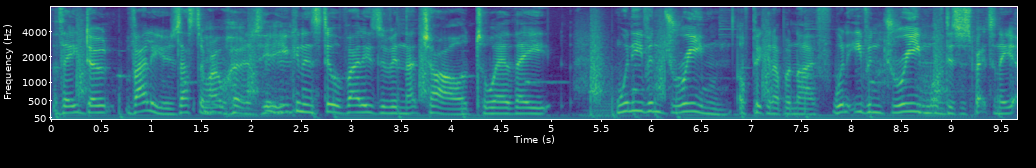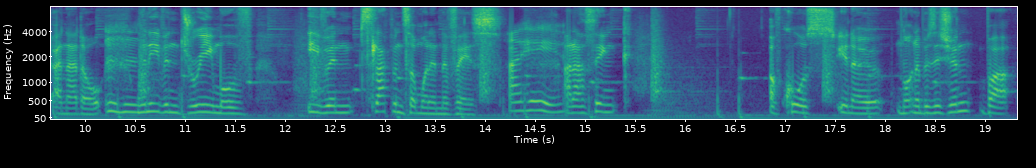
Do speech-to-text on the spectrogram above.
they don't values that's the right mm-hmm. word you mm-hmm. can instill values within that child to where they wouldn't even dream of picking up a knife wouldn't even dream of disrespecting an adult wouldn't even dream of even slapping someone in the face. I hear you. And I think, of course, you know, not in a position, but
